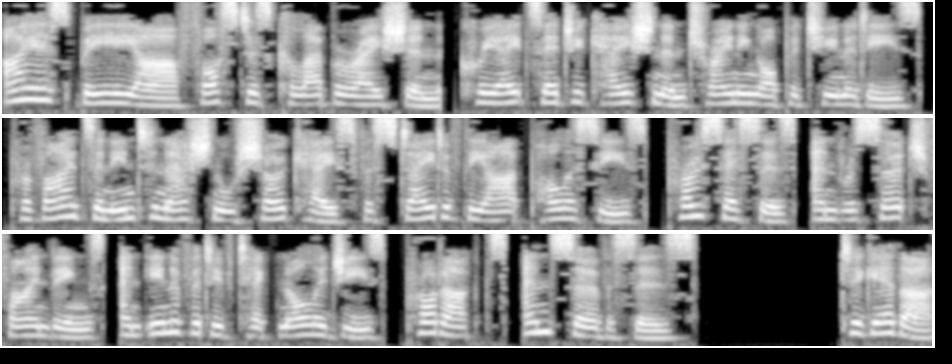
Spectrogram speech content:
ISBER fosters collaboration, creates education and training opportunities, provides an international showcase for state-of-the-art policies, processes, and research findings, and innovative technologies, products, and services. Together,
